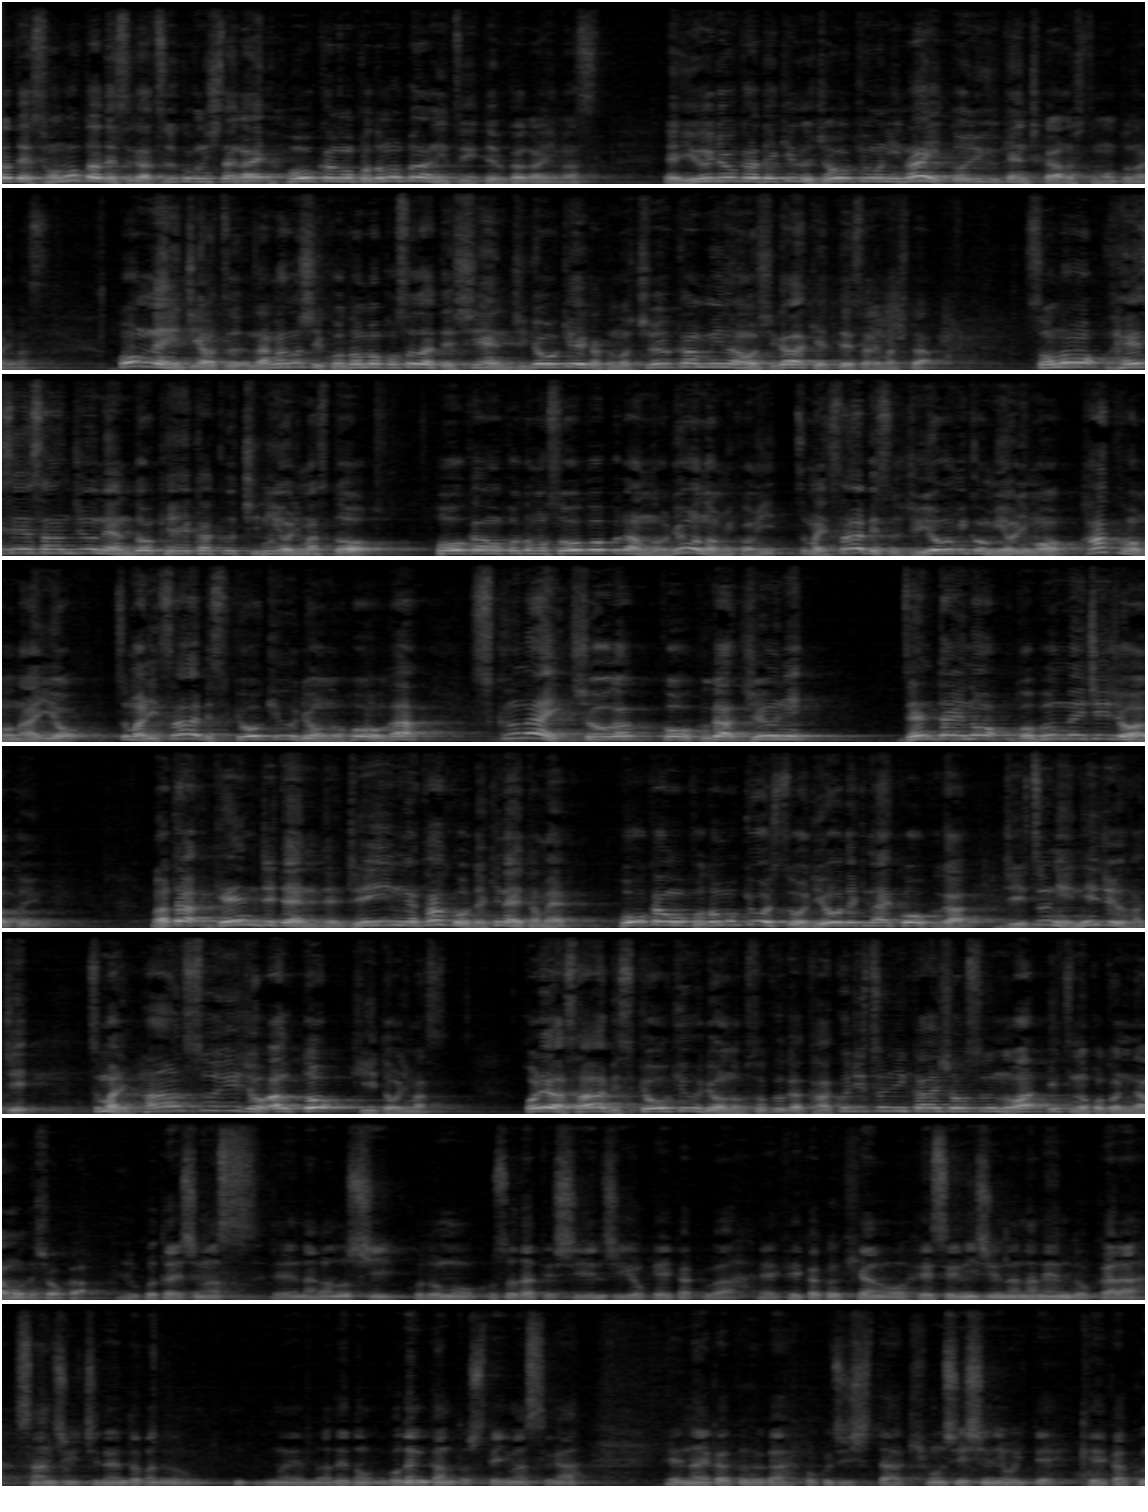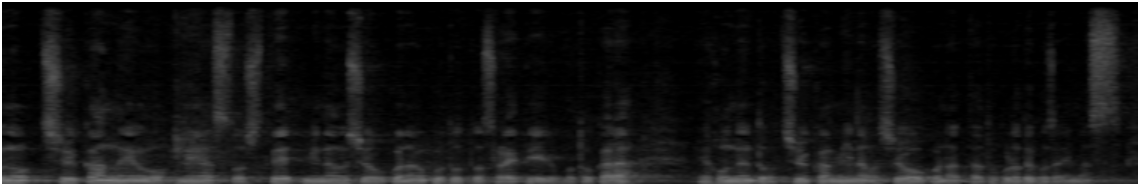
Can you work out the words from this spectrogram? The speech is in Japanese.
さて、その他ですが、通告に従い、放課後子どもプランについて伺います。有料化できる状況にないという見地からの質問となります。本年1月、長野市子ども子育て支援事業計画の中間見直しが決定されました。その平成30年度計画値によりますと、放課後子ども総合プランの量の見込み、つまりサービス需要見込みよりも確保の内容、つまりサービス供給量の方が少ない小学校区が12、全体の5分の1以上あるという。また、現時点で人員が確保できないため、放課後子ども教室を利用できない校区が実に28、つまり半数以上あると聞いております。これはサービス供給量の不足が確実に解消するのはいつのことになるのでしょうか？お答えします。長野市子ども子育て支援事業計画は、計画期間を平成27年度から31年度までのまでの5年間としていますが、内閣府が告示した基本指針において、計画の中間年を目安として見直しを行うこととされていることから、本年度中間見直しを行ったところでございます。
